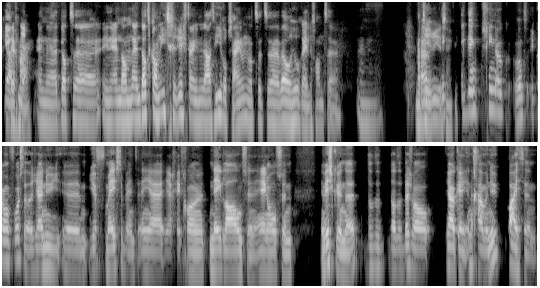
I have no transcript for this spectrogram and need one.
Ja, zeg maar. En, eh, dat, eh, in- en, dan, en dat kan iets gerichter inderdaad hierop zijn, omdat het eh, wel heel relevant materie is, denk ik. Ik denk misschien ook, want ik kan me voorstellen, als jij nu ehm, juf of meester bent en jij, jij geeft gewoon het Nederlands en Engels en, en wiskunde, dat het, dat het best wel, ja oké, en dan gaan we nu Python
